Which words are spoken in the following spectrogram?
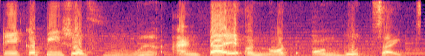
Take a piece of wool and tie a knot on both sides.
